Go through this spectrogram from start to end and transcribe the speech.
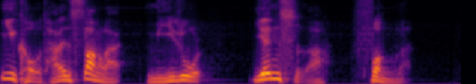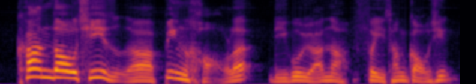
一口痰上来迷住了，因此啊疯了。看到妻子啊病好了，李国元呢非常高兴，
